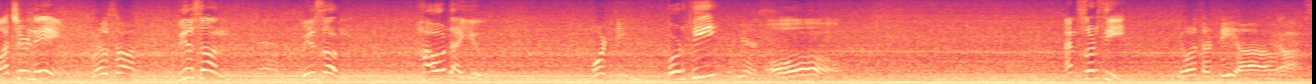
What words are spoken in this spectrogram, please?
what's your name? Wilson, Wilson. Wilson. How old are you? 40. 40? Yes. Oh. I'm 30. You're 30. Uh, Yes.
